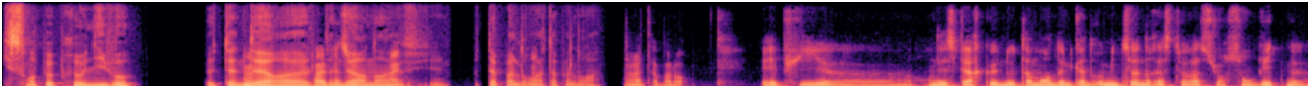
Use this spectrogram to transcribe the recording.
qui sont à peu près au niveau. Le Thunder, mmh. euh, le Thunder non, t'as pas le droit, t'as pas le droit. pas le droit. Et puis, euh, on espère que notamment Duncan Robinson restera sur son rythme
